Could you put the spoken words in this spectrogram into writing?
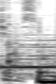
just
